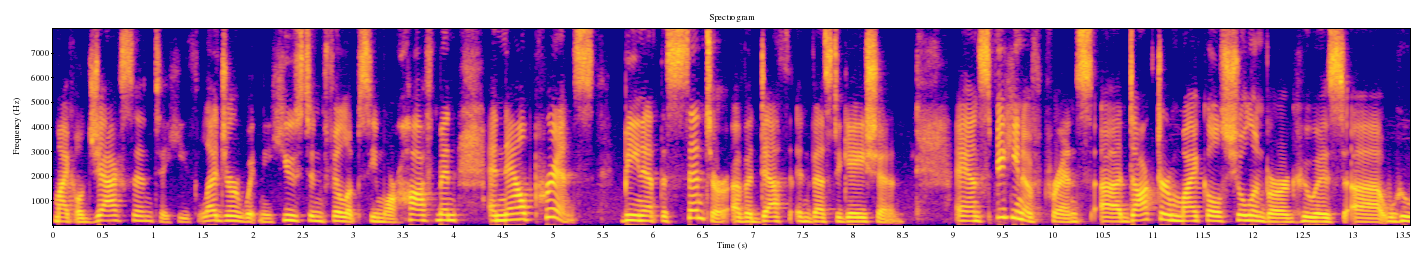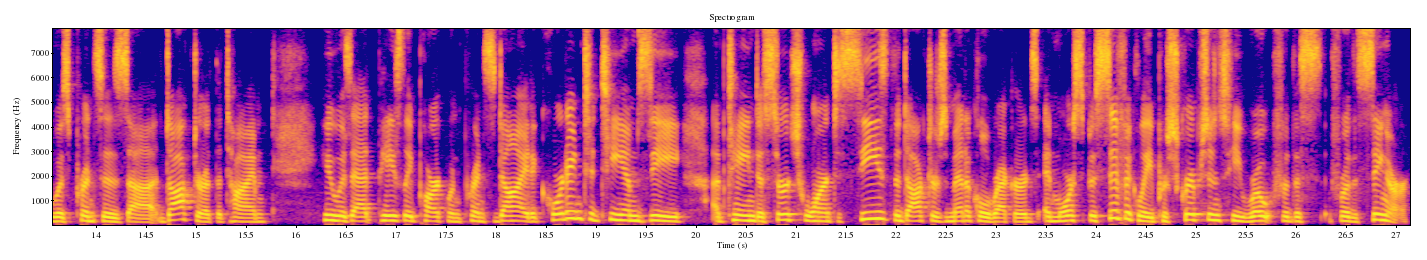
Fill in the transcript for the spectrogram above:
Michael Jackson to Heath Ledger, Whitney Houston, Philip Seymour Hoffman, and now Prince being at the center of a death investigation. And speaking of Prince, uh, Dr. Michael Schulenberg, who is uh, who was Prince's uh, doctor at the time, he was at Paisley Park when Prince died. According to TMZ, obtained a search warrant to seize the doctor's medical records and, more specifically, prescriptions he wrote for the for the singer.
